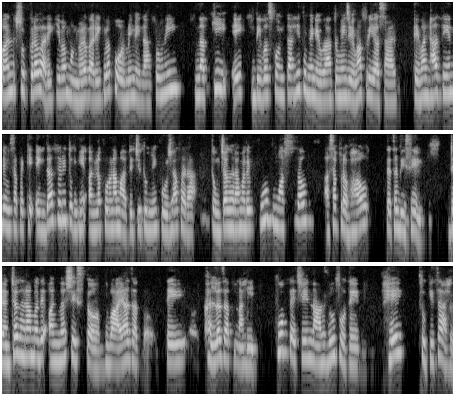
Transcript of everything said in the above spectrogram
पण शुक्रवारी किंवा मंगळवारी किंवा पौर्णिमेला तुम्ही नक्की एक दिवस कोणताही तुम्ही निवडा तुम्ही जेव्हा फ्री असाल तेव्हा ह्या तीन दिवसापैकी एकदा तरी तुम्ही अन्नपूर्णा मातेची तुम्ही पूजा करा. तुमच्या घरामध्ये खूप मस्त असा प्रभाव त्याचा दिसेल. ज्यांच्या घरामध्ये अन्न शिस्त वाया जातं ते खाल्लं जात नाही खूप त्याची नासधूस होते. हे चुकीचं आहे.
